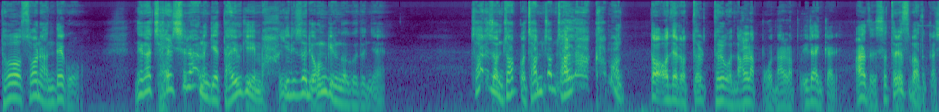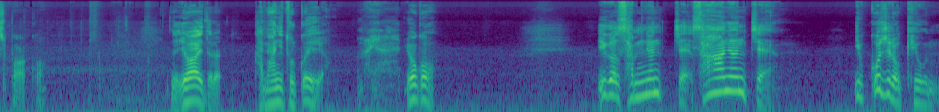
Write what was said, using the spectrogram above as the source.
더손 안 대고 내가 제일 싫어하는 게 다육이 막 이리저리 옮기는 거거든요. 자리 좀 잡고 잠 좀 잘라 하면 또 어디로 들, 들고 날라보고 날라보고 이러니까 아들 스트레스 받을까 싶어갖고 이 아이들은 가만히 둘 거예요. 엄마야 요거 이거 3년째 4년째 입꼬지로 키운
